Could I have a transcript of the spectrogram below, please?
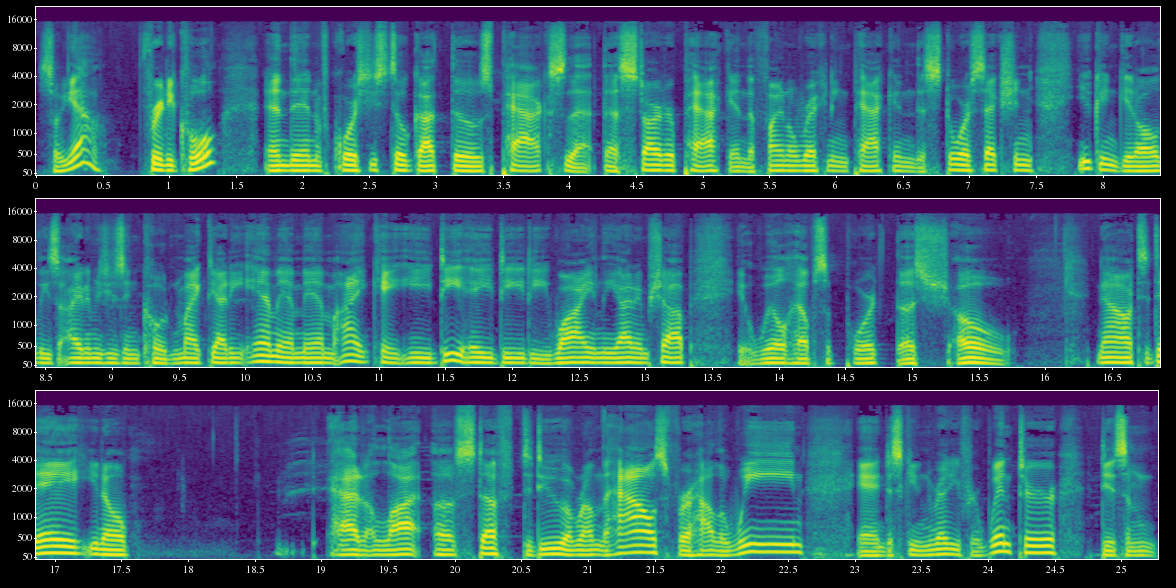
So, yeah, pretty cool. And then, of course, you still got those packs that the starter pack and the final reckoning pack in the store section. You can get all these items using code Mike Daddy M M M I K E D A D D Y in the item shop. It will help support the show. Now, today, you know, had a lot of stuff to do around the house for Halloween and just getting ready for winter. Did some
